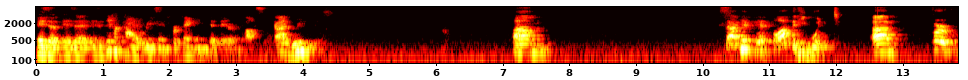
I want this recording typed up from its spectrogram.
is a, is, a, is a different kind of reason for thinking that they're impossible. God wouldn't do it. Um, some have, have, thought that he wouldn't um, for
